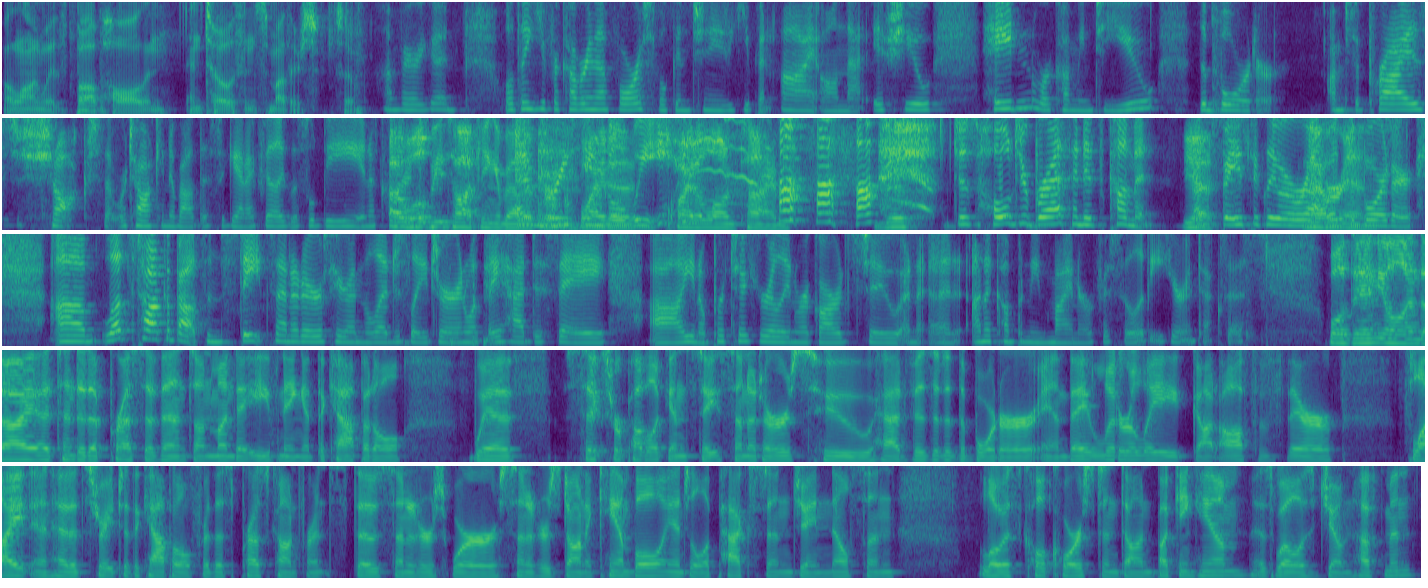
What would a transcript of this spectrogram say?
along with Bob Hall and and Toth and some others. So I'm very good. Well, thank you for covering that for us. We'll continue to keep an eye on that issue. Hayden, we're coming to you. The border. I'm surprised, shocked that we're talking about this again. I feel like this will be in a Oh, we'll be talking about it every for quite single a week. quite a long time. this Just hold your breath and it's coming. Yes. That's basically where we're at with the border. Um, let's talk about some state senators here in the legislature and what they had to say, uh, you know, particularly in regards to an, an unaccompanied minor facility here in Texas. Well, Daniel and I attended a press event on Monday evening at the Capitol with six Republican state senators who had visited the border, and they literally got off of their flight and headed straight to the Capitol for this press conference. Those senators were Senators Donna Campbell, Angela Paxton, Jane Nelson, Lois Kolkhorst, and Dawn Buckingham, as well as Joan Huffman.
